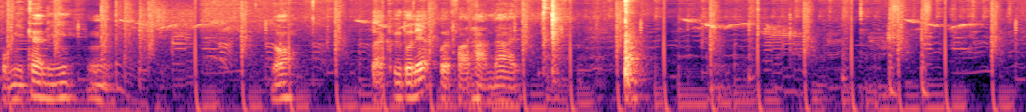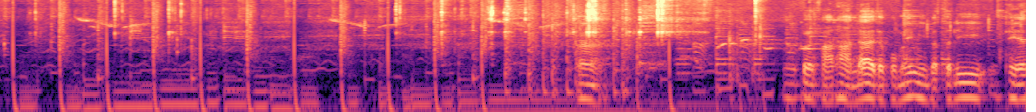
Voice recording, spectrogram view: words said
ผมมีแค่นี้อืมเนาะแต่คือตัวเนี้ยเปิดฝาฐานได้อ่านี่เปิดฝาฐานได้แต่ผมไม่มีแบตเตอรี่เทส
